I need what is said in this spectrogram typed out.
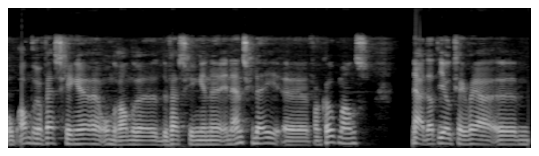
op andere vestigingen, onder andere de vestiging in, in Enschede van Koopmans, ja, dat die ook zeggen van ja, ehm,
